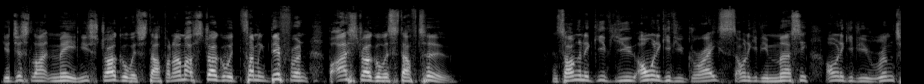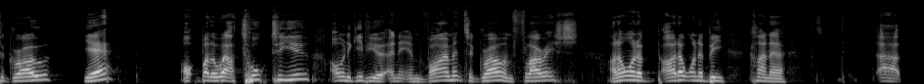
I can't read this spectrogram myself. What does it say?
You're just like me and you struggle with stuff. And I might struggle with something different, but I struggle with stuff too. And so I'm going to give you, I want to give you grace. I want to give you mercy. I want to give you room to grow. Yeah? Oh, by the way, I talk to you. I want to give you an environment to grow and flourish. I don't want to, I don't want to be kind of, uh,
